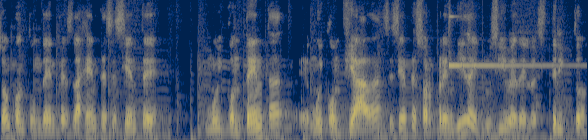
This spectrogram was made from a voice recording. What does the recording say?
son contundentes. La gente se siente muy contenta, eh, muy confiada, se siente sorprendida inclusive de lo estricto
